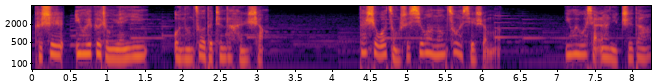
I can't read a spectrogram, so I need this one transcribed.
可是因为各种原因，我能做的真的很少。但是我总是希望能做些什么。因为我想让你知道，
